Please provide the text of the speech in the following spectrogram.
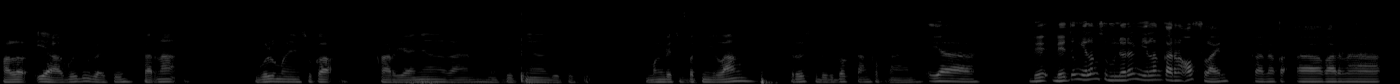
Kalau iya gue juga sih. Karena gue lumayan suka karyanya kan, musiknya gitu. Emang dia sempet ngilang, terus tiba-tiba ketangkep kan. Iya. Dia dia itu ngilang sebenarnya ngilang karena offline, karena ka- eh, karena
